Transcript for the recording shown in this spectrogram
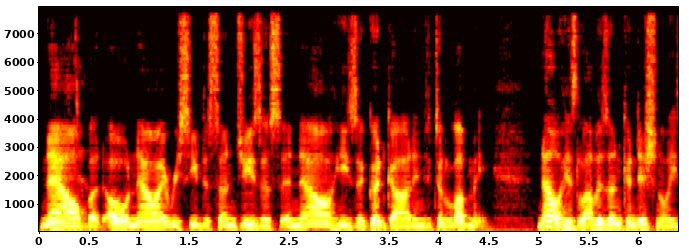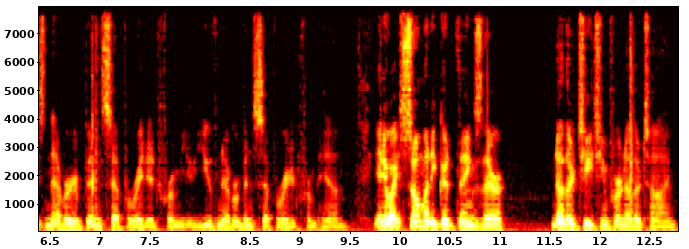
now, Yeah. but oh, now I received a son Jesus, and now he's a good God and he's going to love me. No, his love is unconditional. He's never been separated from you. You've never been separated from him. Anyway, so many good things there. Another teaching for another time.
